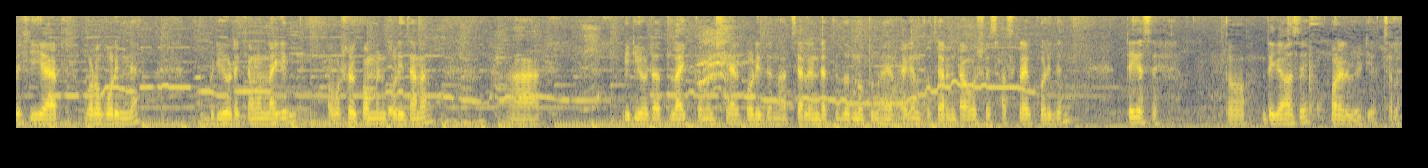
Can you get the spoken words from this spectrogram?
বেশি আর বড় করিম না। ভিডিওটা কেমন লাগিল অবশ্যই কমেন্ট করে জানান। আর ভিডিওটা লাইক কমেন্ট শেয়ার করে দেন। আর চ্যানেলটা যদি নতুন হয়ে থাকেন, তো চ্যানেলটা অবশ্যই সাবস্ক্রাইব করে দেন। ঠিক আছে? তো দেখা হচ্ছে পরের ভিডিও চলো।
